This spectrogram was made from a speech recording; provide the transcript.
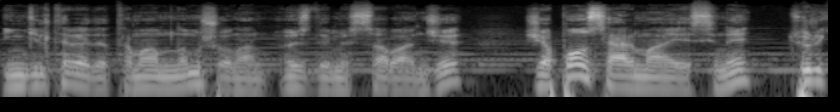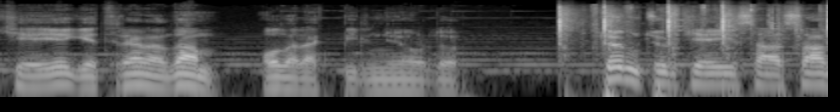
İngiltere'de tamamlamış olan Özdemir Sabancı, Japon sermayesini Türkiye'ye getiren adam olarak biliniyordu. Tüm Türkiye'yi sarsan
